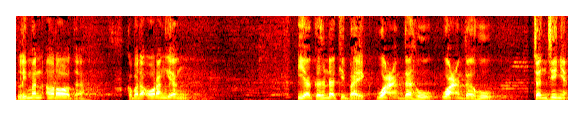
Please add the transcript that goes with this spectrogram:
Liman arada kepada orang yang ia kehendaki baik. Wa'dahu wa'dahu janjinya.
